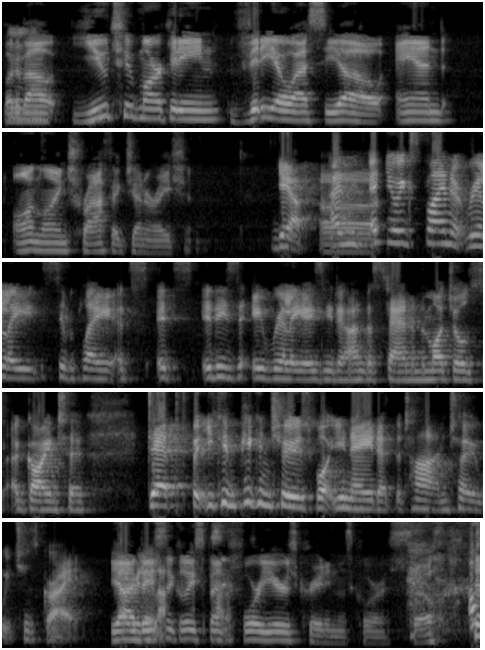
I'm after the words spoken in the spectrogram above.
but Mm. about YouTube marketing, video SEO, and online traffic generation. Yeah, and, Uh, and you explain it really simply. It's it's it is really easy to understand, and the modules are going to depth, but you can pick and choose what you need at the time too, which is great. Yeah, I, really like basically spent four years creating this course. So,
